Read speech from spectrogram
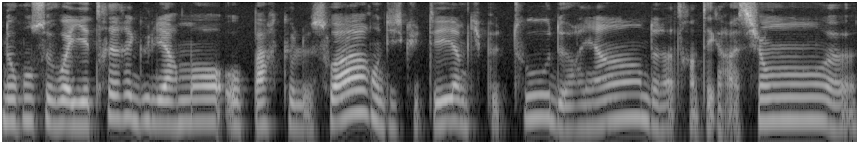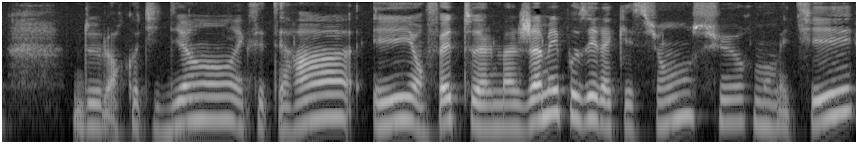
Donc on se voyait très régulièrement au parc le soir, on discutait un petit peu de tout, de rien, de notre intégration, euh, de leur quotidien, etc. Et en fait, elle m'a jamais posé la question sur mon métier.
